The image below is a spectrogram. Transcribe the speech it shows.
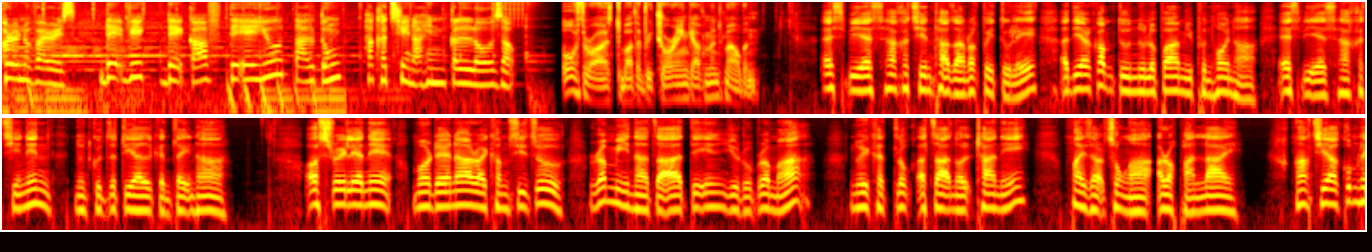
Coronavirus. De vik de kaf de au tal tung hakachina hin kallo zau. Authorised by the Victorian Government, Melbourne. SBS Hakachin tha jang rak pe tu le. Adiar kam tu nulopa mi phun hoin ha. SBS Hakachinin nun kut jatial kan tlai na ออสเตรเลียเนี่ยโมเดนาไรคำซีจูรัมมีนาจาาตีอินยุโรปรมาหน่วยขัดลุกอาจารย์นลทานีไม่จัดชงอาอรักผ่านลายากเชียกุมเล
